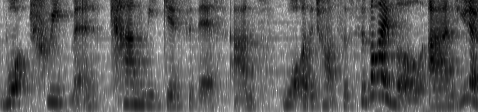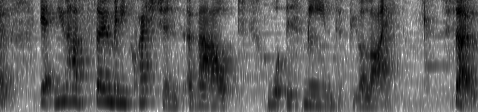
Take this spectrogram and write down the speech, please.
What treatment can we give for this, and what are the chances of survival? And you know, it, you have so many questions about what this means for your life. So,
